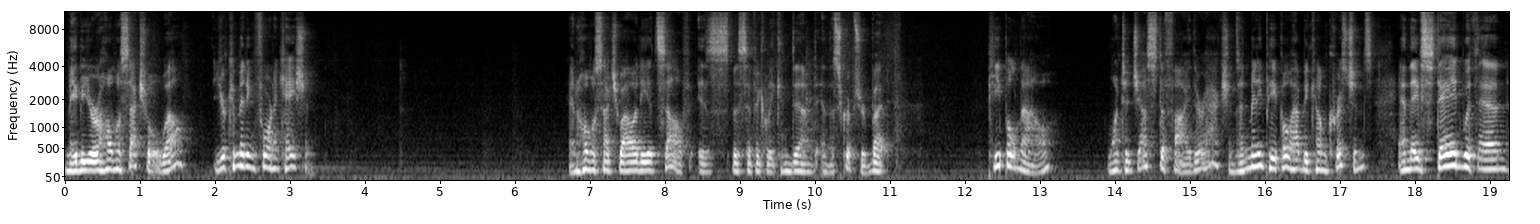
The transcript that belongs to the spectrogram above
Maybe you're a homosexual. Well, you're committing fornication. And homosexuality itself is specifically condemned in the scripture. But people now want to justify their actions. And many people have become Christians and they've stayed within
